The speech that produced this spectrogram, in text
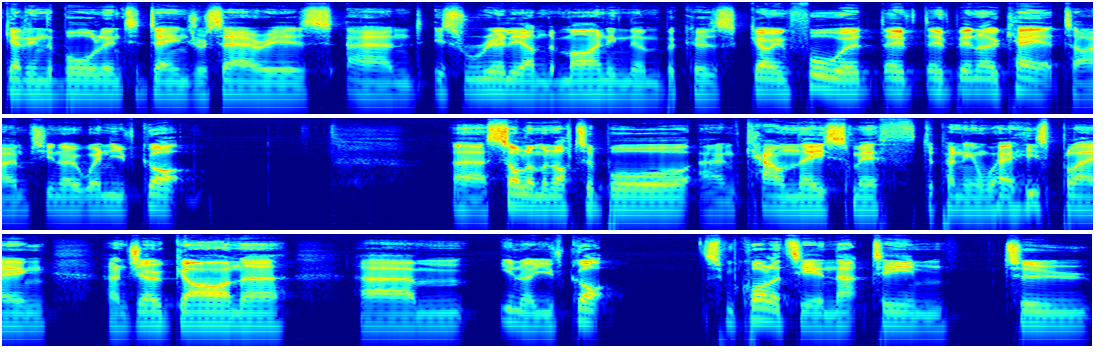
getting the ball into dangerous areas, and it's really undermining them because going forward they've they've been okay at times. You know when you've got uh, Solomon Otabor and Kal Naismith, depending on where he's playing, and Joe Garner. Um, you know, you've got some quality in that team to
